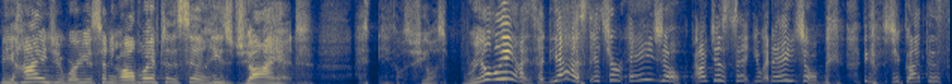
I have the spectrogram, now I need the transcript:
behind you where you're sitting all the way up to the ceiling. He's giant. He goes, she goes, really? I said, yes, it's your angel. I just sent you an angel because you got this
